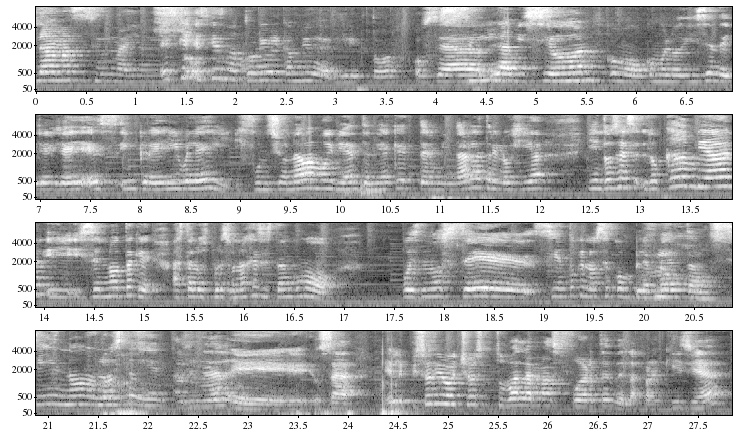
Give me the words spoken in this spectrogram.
Nada más ahí un... Es que, es que es notorio el cambio de director. O sea, Sí. la visión, como, como lo dicen de JJ, es increíble y, y funcionaba muy bien. Tenía que terminar la trilogía y entonces lo cambian y, y se nota que hasta los personajes están como. Pues no sé, siento que no se complementan. Sí, no, no está bien. Al final, eh, o sea, el episodio 8 es tu bala más fuerte de la franquicia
